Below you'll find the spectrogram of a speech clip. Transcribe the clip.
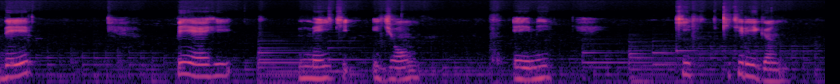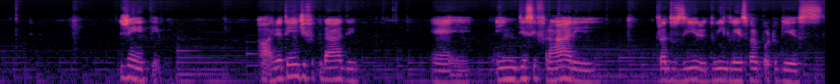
de P.R. Neik e John M. Kitirigan. Gente, olha, eu tenho dificuldade é, em decifrar e traduzir do inglês para o português.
